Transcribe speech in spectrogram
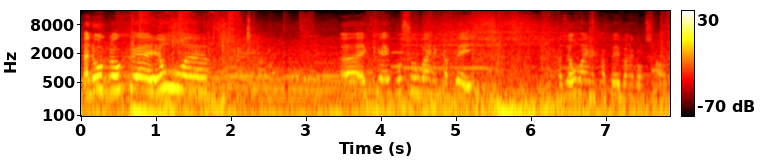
En ook nog eh, heel. eh, eh, ik, ik was zo weinig HP. Met heel weinig HP ben ik ontsnapt.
